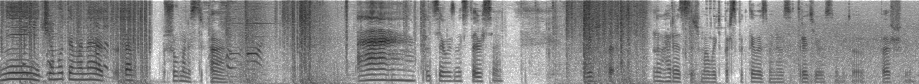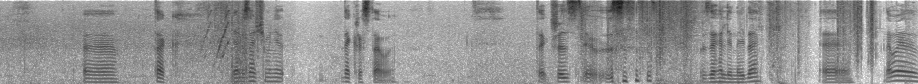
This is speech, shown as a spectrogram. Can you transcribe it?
Ні, чому ти мене там. Що в мене стр... А. On. Приціл змістився. Ну, гаразд, це ж, мабуть, перспектива змінилася третьої особи до першої. Е, так. Я не знаю, чи мені. Де кристали? Так, щось е, взагалі не йде. Е, але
